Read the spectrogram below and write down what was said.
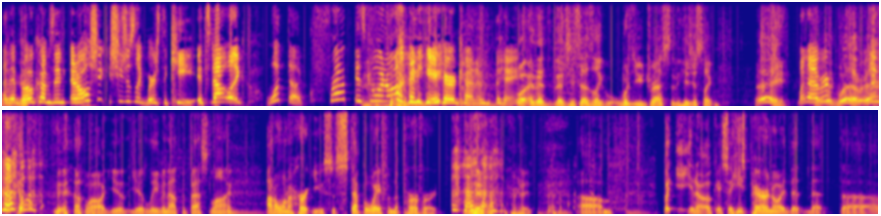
And then Bo comes in, and all she she's just like, "Where's the key?" It's not like, "What the crap is going on here?" kind of thing. Well, and then, then she says like, "What are you dressed in?" He's just like, "Hey, Whatever. Like, whatever. Hey, come on." Well, you, you're leaving out the best line. I don't want to hurt you, so step away from the pervert. yeah, right. But you know, okay, so he's paranoid that that uh,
